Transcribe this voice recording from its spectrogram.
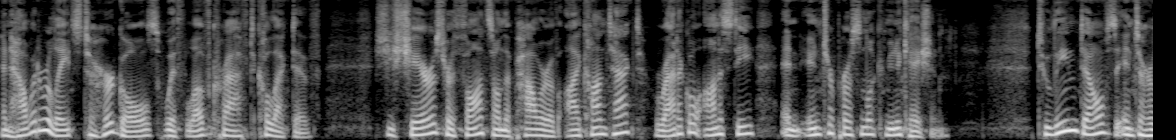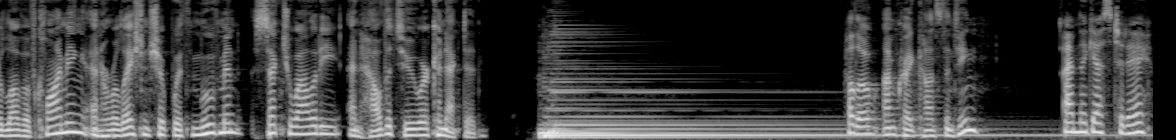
and how it relates to her goals with Lovecraft Collective. She shares her thoughts on the power of eye contact, radical honesty, and interpersonal communication. Tulin delves into her love of climbing and her relationship with movement, sexuality, and how the two are connected. Hello, I'm Craig Constantine. I'm the guest today.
